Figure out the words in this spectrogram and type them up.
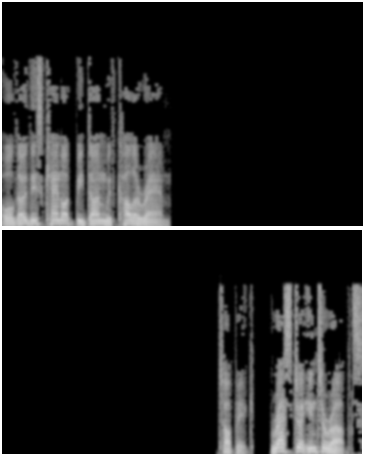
although this cannot be done with color RAM. Raster interrupts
